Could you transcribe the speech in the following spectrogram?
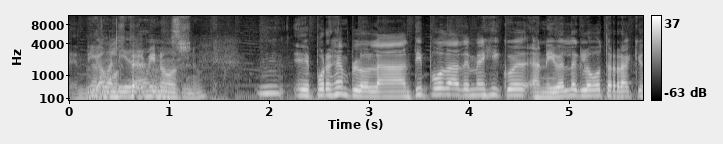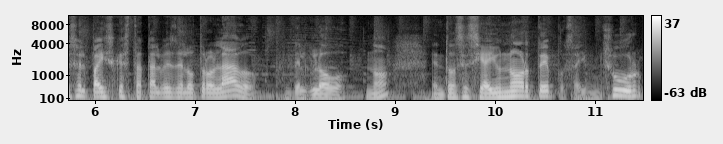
en, digamos términos... Mm, eh, por ejemplo, la antípoda de México a nivel de globo terráqueo es el país que está tal vez del otro lado del globo, ¿no? Entonces, si hay un norte, pues hay un sur.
